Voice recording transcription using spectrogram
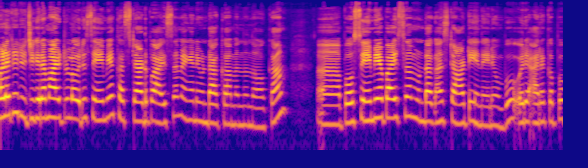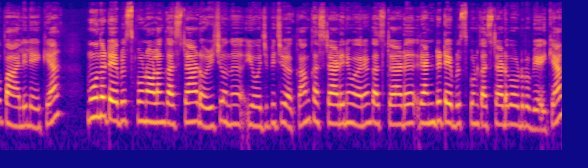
വളരെ രുചികരമായിട്ടുള്ള ഒരു സേമിയ കസ്റ്റാർഡ് പായസം എങ്ങനെ ഉണ്ടാക്കാമെന്ന് നോക്കാം. അപ്പോൾ സേമിയ പായസം ഉണ്ടാക്കാൻ സ്റ്റാർട്ട് ചെയ്യുന്നതിന് മുമ്പ് ഒരു അരക്കപ്പ് പാലിലേക്ക് മൂന്ന് ടേബിൾ സ്പൂണോളം കസ്റ്റാർഡ് ഒഴിച്ച് ഒന്ന് യോജിപ്പിച്ച് വെക്കാം. കസ്റ്റാർഡിന് പകരം കസ്റ്റാർഡ് രണ്ട് ടേബിൾ സ്പൂൺ കസ്റ്റാർഡ് പൗഡർ ഉപയോഗിക്കാം.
